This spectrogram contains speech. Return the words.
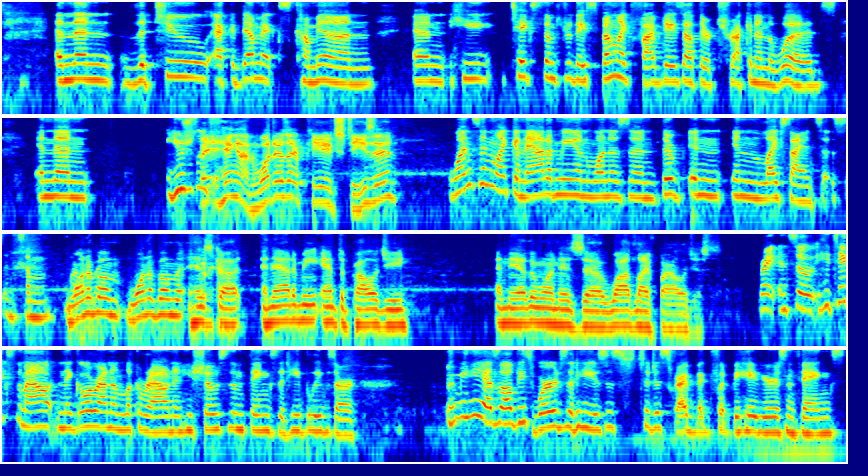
and then the two academics come in and he takes them through they spend like five days out there trekking in the woods and then usually Wait, hang on. What are their PhDs in? One's in like anatomy and one is in they're in in life sciences and some One of them, one of them has Okay. got anatomy, anthropology, and the other one is a wildlife biologist. Right. And so he takes them out and they go around and look around and he shows them things that he believes are I mean, he has all these words that he uses to describe Bigfoot behaviors and things.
